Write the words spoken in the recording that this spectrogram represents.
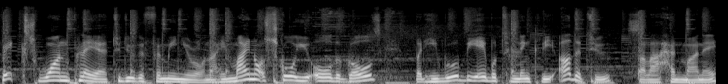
fix one player to do the Firmino role. Now, he might not score you all the goals, but he will be able to link the other two, Salah and Mane,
